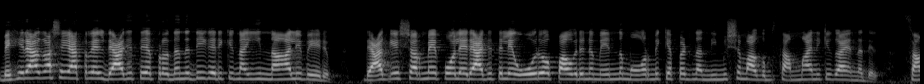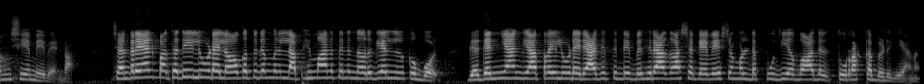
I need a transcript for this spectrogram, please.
ബഹിരാകാശ യാത്രയിൽ രാജ്യത്തെ പ്രതിനിധീകരിക്കുന്ന ഈ നാലു പേരും രാകേഷ് ശർമ്മയെ പോലെ രാജ്യത്തിലെ ഓരോ പൗരനും എന്നും ഓർമ്മിക്കപ്പെടുന്ന നിമിഷമാകും സമ്മാനിക്കുക എന്നതിൽ സംശയമേ വേണ്ട. ചന്ദ്രയാൻ പദ്ധതിയിലൂടെ ലോകത്തിനു മുന്നിൽ അഭിമാനത്തിന് നെറുകയിൽ നിൽക്കുമ്പോൾ ഗഗൻയാൻ യാത്രയിലൂടെ രാജ്യത്തിന്റെ ബഹിരാകാശ ഗവേഷണങ്ങളുടെ പുതിയ വാതിൽ തുറക്കപ്പെടുകയാണ്.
